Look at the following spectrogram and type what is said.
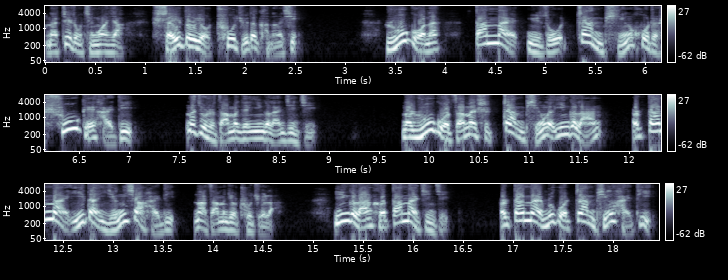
那这种情况下，谁都有出局的可能性。如果呢，丹麦女足战平或者输给海地，那就是咱们跟英格兰晋级。那如果咱们是战平了英格兰，而丹麦一旦赢下海地，那咱们就出局了。英格兰和丹麦晋级，而丹麦如果战平海地。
